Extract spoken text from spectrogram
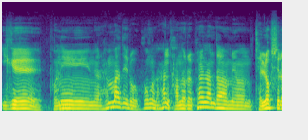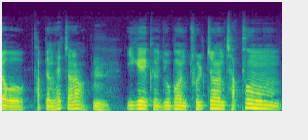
이게 본인을 한마디로 혹은 한 단어로 표현한다면 갤럭시라고 답변을 했잖아. 음. 이게 그 요번 졸전 작품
